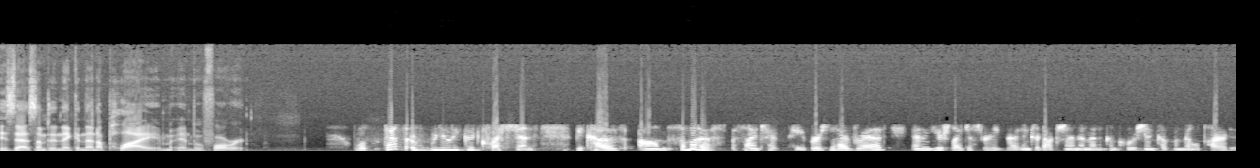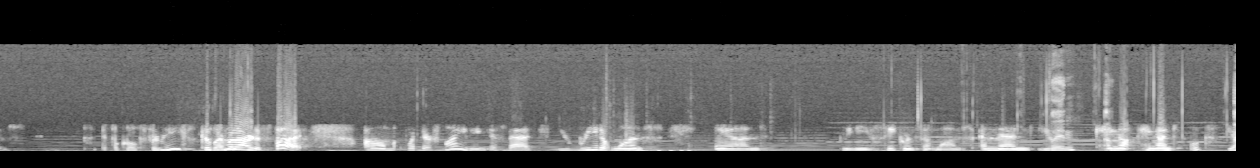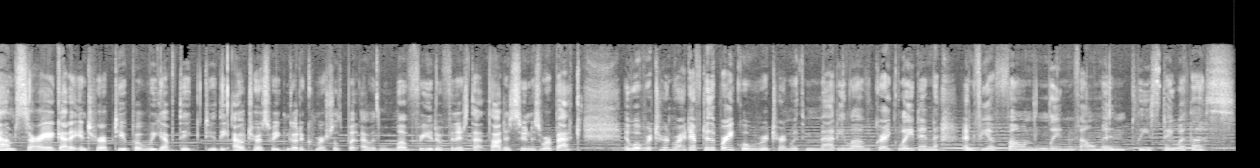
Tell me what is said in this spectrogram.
is that something they can then apply and, move forward? Well, that's a really good question because um, some of the scientific papers that I've read, and usually I just read the introduction and then conclusion because the middle part is difficult for me because I'm an artist. But um, what they're finding is that you read it once and you sequence it once, and then you Lynn, hang on. Hang on. Oops. Yeah. I'm sorry, I got to interrupt you, but we have to do the outro so we can go to commercials. But I would love for you to finish that thought as soon as we're back. And we'll return right after the break. We'll return with Maddie Love, Greg Laden, and via phone, Lynn Fellman. Please stay with us.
